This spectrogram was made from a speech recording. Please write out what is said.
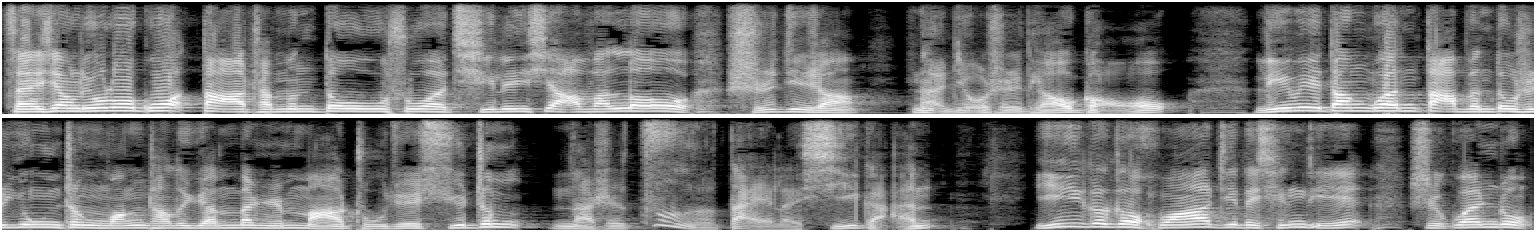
再像刘罗锅，大臣们都说麒麟下凡喽，实际上那就是条狗。李卫当官，大部分都是雍正王朝的原班人马。主角徐峥那是自带了喜感。一个个滑稽的情节，使观众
